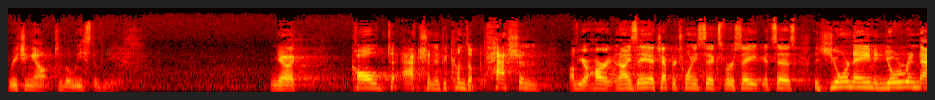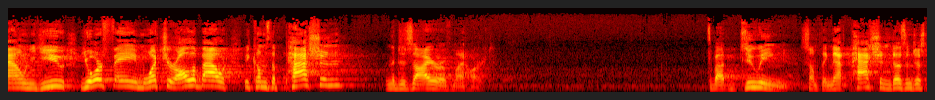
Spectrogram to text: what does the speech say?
reaching out to the least of these? And you're like, called to action. It becomes a passion of your heart. In Isaiah chapter 26, verse 8, it says that your name and your renown, you, your fame, what you're all about, becomes the passion and the desire of my heart. It's about doing something. That passion doesn't just,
